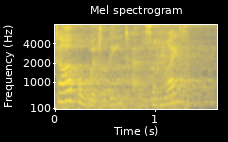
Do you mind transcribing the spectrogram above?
Double would lead as a license.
